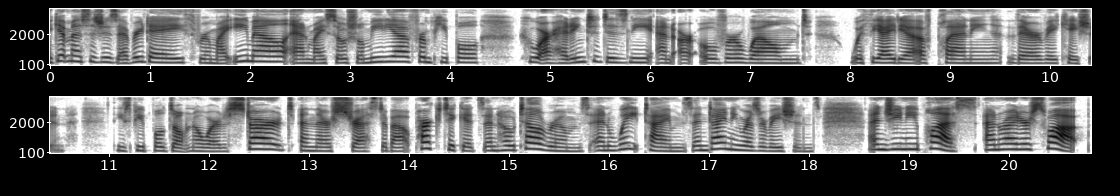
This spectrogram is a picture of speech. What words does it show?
I get messages every day through my email and my social media from people who are heading to Disney and are overwhelmed with the idea of planning their vacation. These people don't know where to start and they're stressed about park tickets and hotel rooms and wait times and dining reservations and Genie Plus and Rider Swap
